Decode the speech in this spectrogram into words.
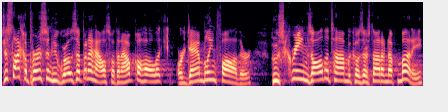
Just like a person who grows up in a house with an alcoholic or gambling father who screams all the time because there's not enough money,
